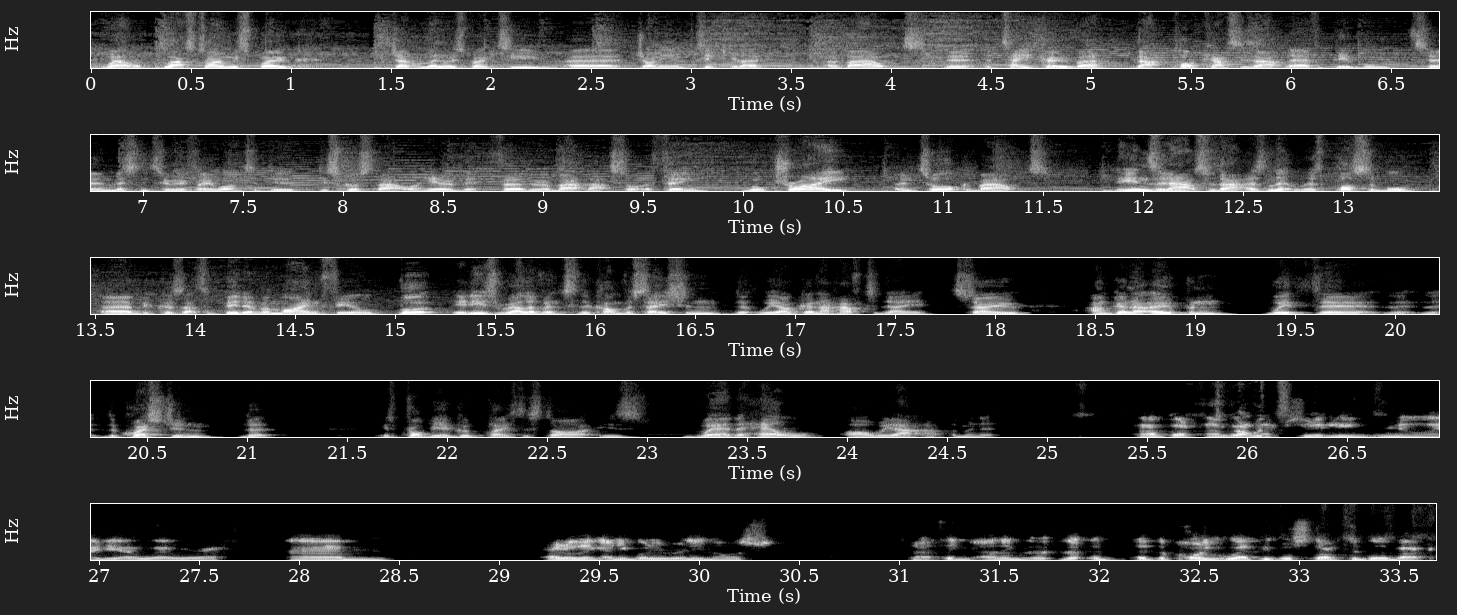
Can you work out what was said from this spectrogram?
Well, last time we spoke, gentlemen, we spoke to you, uh, Johnny in particular, about the, the, takeover. That podcast is out there for people to listen to if they want to do, discuss that or hear a bit further about that sort of thing. We'll try and talk about the ins and outs of that as little as possible uh, because that's a bit of a minefield, but it is relevant to the conversation that we are going to have today. So I'm going to open with the, the, the question that is probably a good place to start is where the hell are we at at the minute? I've got I've got would... absolutely no idea where we're at. Um, I don't think anybody really knows. I think I think that, at the point where people start to go back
